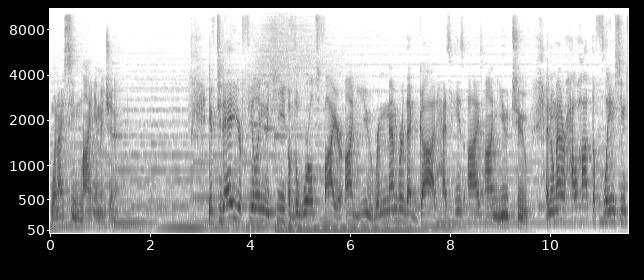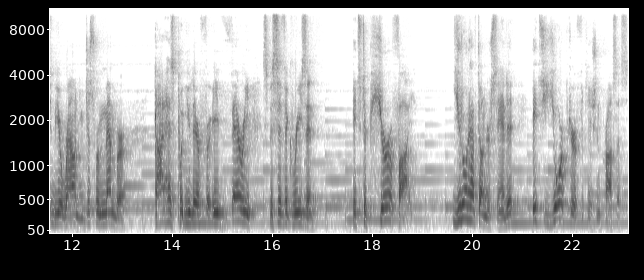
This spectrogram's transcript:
when I see my image in it. If today you're feeling the heat of the world's fire on you, remember that God has His eyes on you too. And no matter how hot the flames seem to be around you, just remember God has put you there for a very specific reason. It's to purify. You don't have to understand it, it's your purification process.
